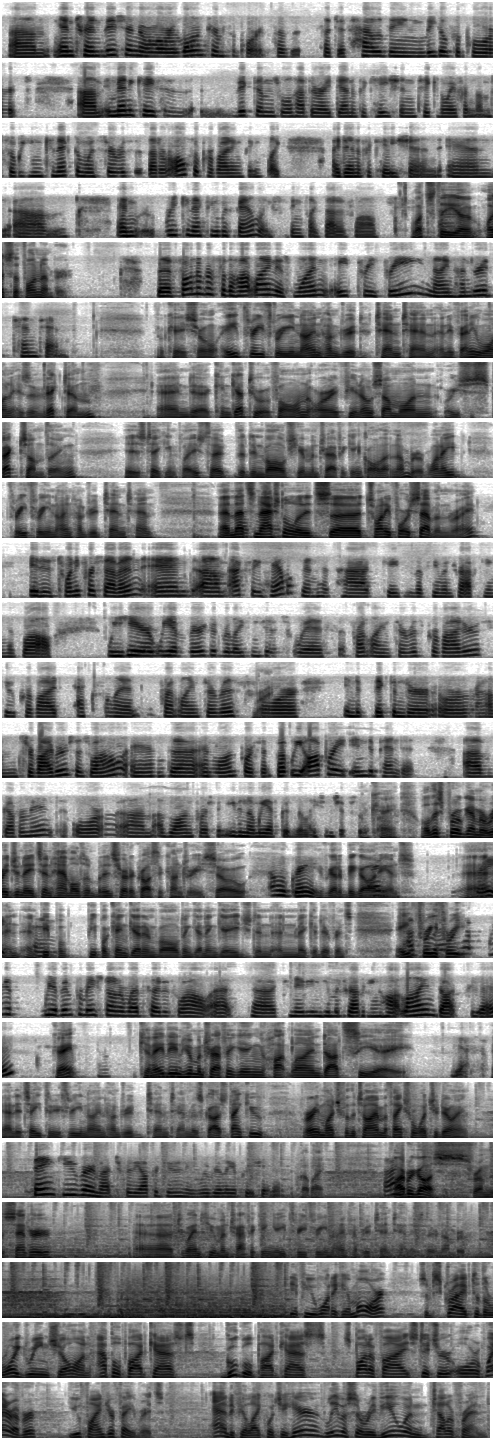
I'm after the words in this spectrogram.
um, and transition or long-term support, such as housing, legal support. Um, in many cases, victims will have their identification taken away from them, so we can connect them with services that are also providing things like identification and um, and reconnecting with families, things like that as well. What's the uh, what's the phone number? The phone number for the hotline is one eight three three nine hundred ten ten. Okay, so 833 900 1010. And if anyone is a victim and uh, can get to a phone, or if you know someone or you suspect something is taking place that, that involves human trafficking, call that number 1 833 900 1010. And that's, that's national and it's uh, 24 7, right? It is 24 7. And um, actually, Hamilton has had cases of human trafficking as well we hear we have very good relationships with frontline service providers who provide excellent frontline service right. for victims or, or um, survivors as well, and uh, and law enforcement. But we operate independent of government or um, of law enforcement, even though we have good relationships with Okay. them. Well, this program originates in Hamilton, but it's heard across the country. So Oh, great. you've got a big audience. Uh, Great. and, and And- people people can get involved and get engaged and, and make a difference. Eight Absolutely. three three. We have, we have we have information on our website as well at uh, Canadian Human Trafficking Hotline.ca. Okay. Canadian Human Trafficking Hotline.ca. Yes. And it's 833 900 1010. Ms. Gosse, thank you very much for the time and thanks for what you're doing. Thank you very much for the opportunity. We really appreciate it. Bye bye. Bye. Barbara Gosse from the Center uh, to End Human Trafficking, 833 900 1010 is their number. If you want to hear more, subscribe to The Roy Green Show on Apple Podcasts, Google Podcasts, Spotify, Stitcher, or wherever you find your favorites. And if you like what you hear, leave us a review and tell a friend.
